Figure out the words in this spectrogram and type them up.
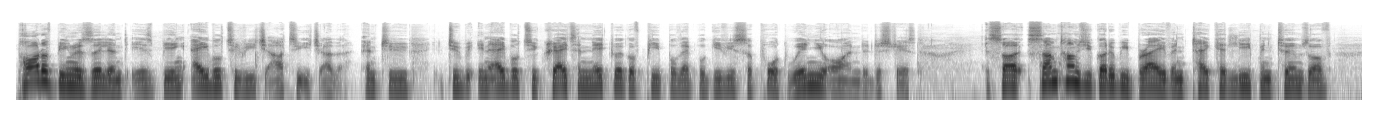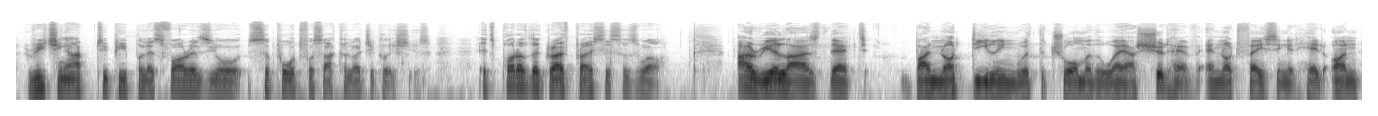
part of being resilient is being able to reach out to each other and to to be able to create a network of people that will give you support when you are under distress. So sometimes you've got to be brave and take a leap in terms of reaching out to people as far as your support for psychological issues. It's part of the growth process as well. I realized that by not dealing with the trauma the way I should have and not facing it head on,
